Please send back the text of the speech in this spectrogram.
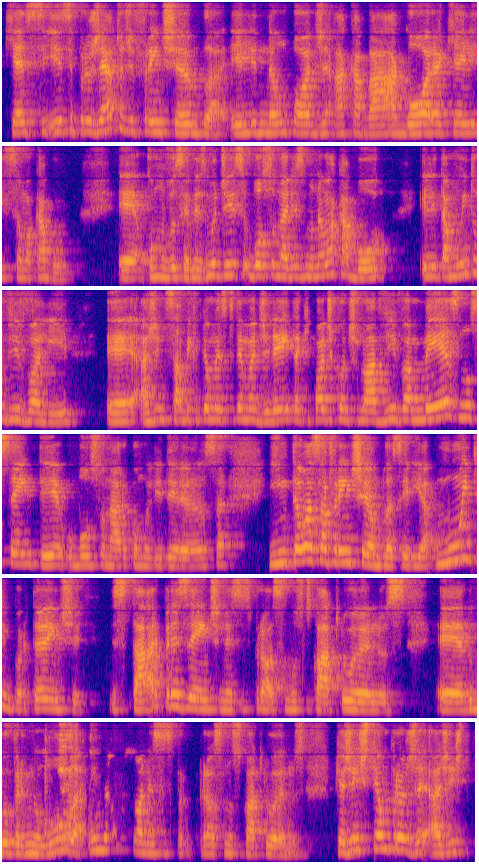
que esse, esse projeto de frente ampla ele não pode acabar agora que a eleição acabou. É, como você mesmo disse, o bolsonarismo não acabou, ele está muito vivo ali. É, a gente sabe que tem uma extrema-direita que pode continuar viva mesmo sem ter o Bolsonaro como liderança. E então, essa frente ampla seria muito importante estar presente nesses próximos quatro anos é, do governo Lula e não só nesses próximos quatro anos, porque a gente tem um projeto, a gente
